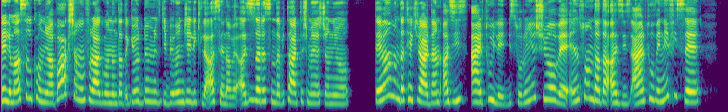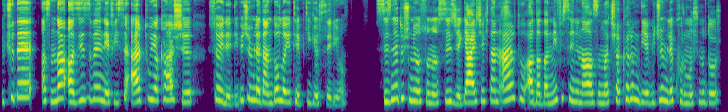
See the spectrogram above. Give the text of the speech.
Gelelim asıl konuya. Bu akşamın fragmanında da gördüğümüz gibi öncelikle Asena ve Aziz arasında bir tartışma yaşanıyor. Devamında tekrardan Aziz Ertuğ ile bir sorun yaşıyor ve en sonda da Aziz, Ertuğ ve Nefise üçü de aslında Aziz ve Nefise Ertuğ'a karşı söylediği bir cümleden dolayı tepki gösteriyor. Siz ne düşünüyorsunuz? Sizce gerçekten Ertuğ adada Nefise'nin ağzına çakarım diye bir cümle kurmuş mudur?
